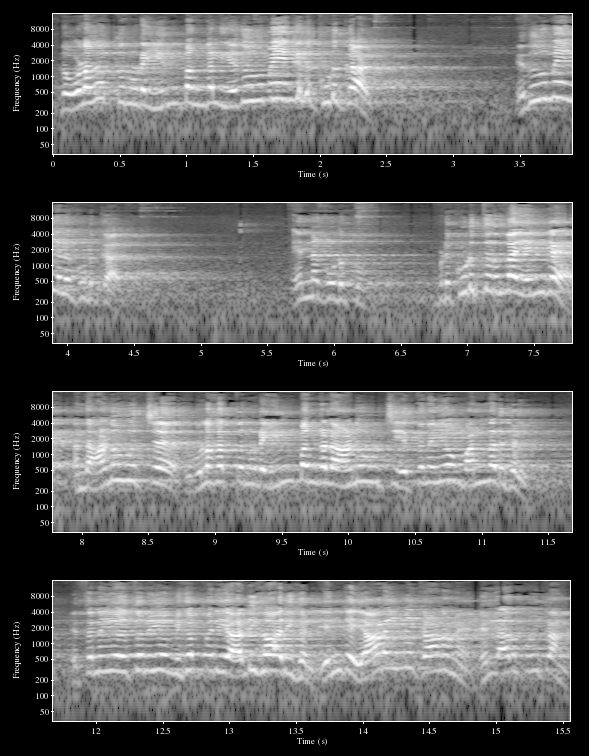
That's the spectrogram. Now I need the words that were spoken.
இந்த உலகத்தினுடைய இன்பங்கள் எதுவுமே எங்களுக்கு கொடுக்காது. எதுவுமே எங்களுக்கு கொடுக்காது. என்ன கொடுக்கும்? இப்படி கொடுத்திருந்தா எங்க? அந்த அணுவுச்ச உலகத்தினுடைய இன்பங்களை அணுவுச்சு எத்தனையோ மன்னர்கள் எத்தனையோ எத்தனையோ மிகப்பெரிய அதிகாரிகள் எங்க? யாரையுமே காணமே. எல்லாரும் போயிட்டாங்க.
